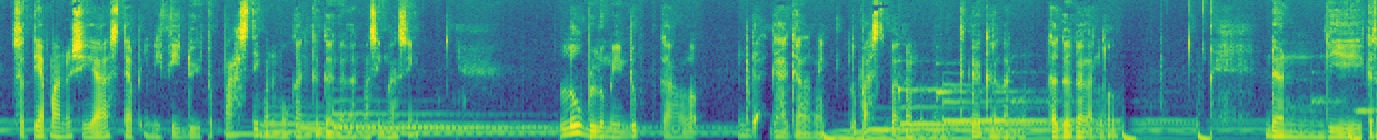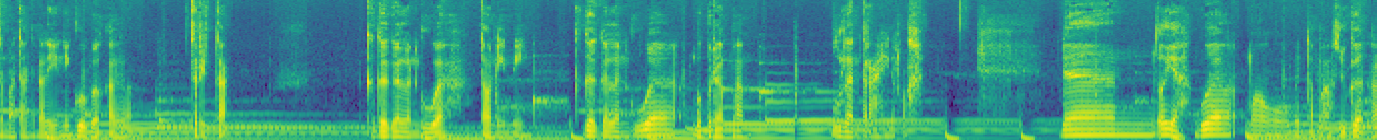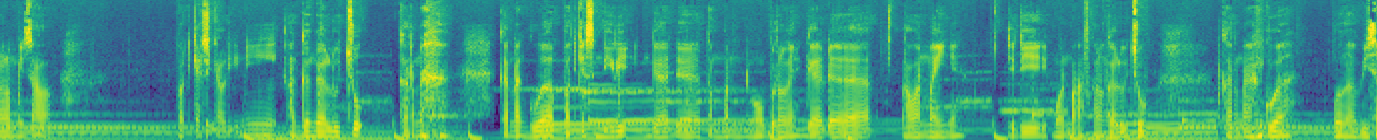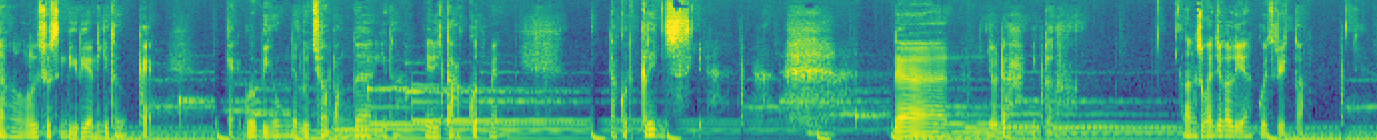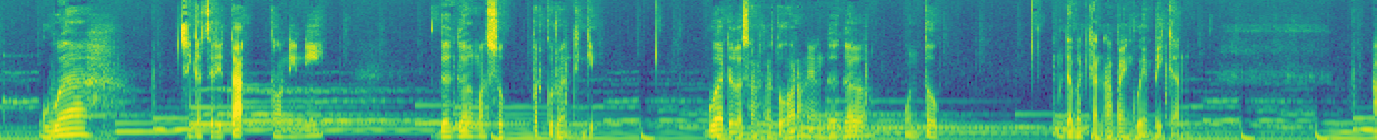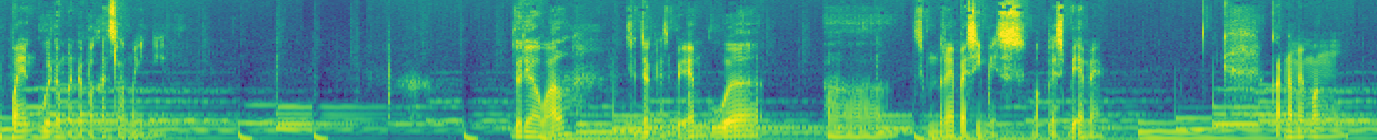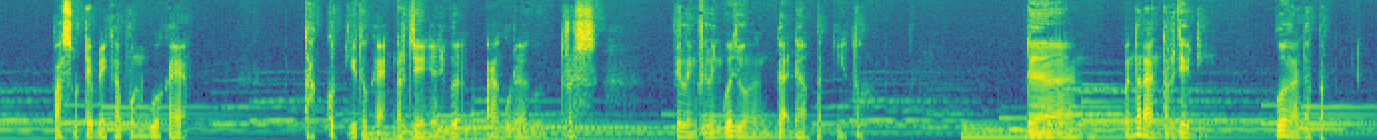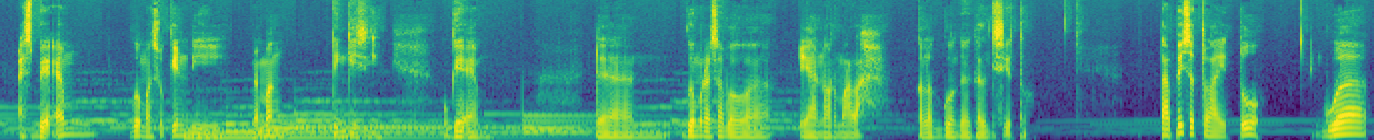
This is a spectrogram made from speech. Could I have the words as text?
Setiap manusia, setiap individu itu pasti menemukan kegagalan masing-masing. Lu belum hidup kalau nggak gagal, men. Lu pasti bakal menemukan kegagalan kegagalan lo. Dan di kesempatan kali ini gue bakal cerita kegagalan gue tahun ini, kegagalan gue beberapa bulan terakhir lah dan oh ya gue mau minta maaf juga kalau misal podcast kali ini agak nggak lucu karena karena gue podcast sendiri nggak ada temen ngobrol ya nggak ada lawan mainnya. Jadi mohon maaf kalau nggak lucu. Karena gue gue nggak bisa kalau lucu sendirian gitu. Kayak kayak gue bingung nih lucu apa enggak gitu. Jadi takut men. Takut cringe. Dan yaudah gitu langsung aja kali ya gue cerita. Gue singkat cerita tahun ini gagal masuk perguruan tinggi. Gue adalah salah satu orang yang gagal untuk mendapatkan apa yang gue impikan. Apa yang gue udah mendapatkan selama ini. Dari awal sejak SBM gue uh, sebenarnya pesimis waktu SBM ya. Karena memang pas UTBK pun gue kayak takut gitu kayak ngerjainnya juga ragu-ragu. Terus feeling feeling gue juga nggak dapet gitu. Dan beneran terjadi. Gue nggak dapet SBM gue masukin di memang tinggi sih UGM dan gue merasa bahwa ya normal lah kalau gue gagal di situ. Tapi setelah itu gue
